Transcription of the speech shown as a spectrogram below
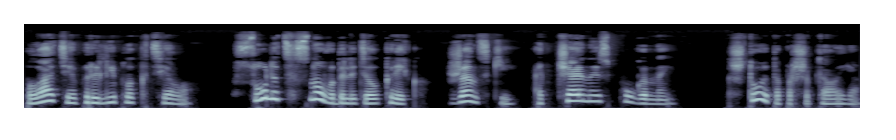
Платье прилипло к телу. С улицы снова долетел крик. Женский, отчаянно испуганный. «Что это?» – прошептала я.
